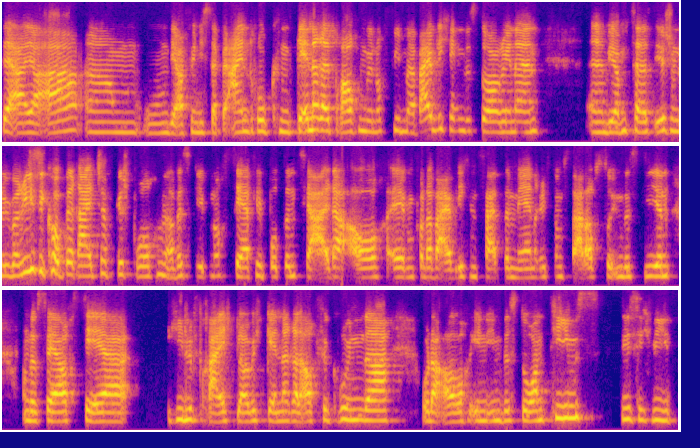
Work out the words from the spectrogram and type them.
der AJA. Ähm, und ja, finde ich sehr beeindruckend. Generell brauchen wir noch viel mehr weibliche Investorinnen. Äh, wir haben zuerst eh schon über Risikobereitschaft gesprochen, aber es gibt noch sehr viel Potenzial da auch eben von der weiblichen Seite mehr in Richtung Startups zu investieren. Und das wäre auch sehr hilfreich, glaube ich, generell auch für Gründer oder auch in Investorenteams, die sich, wie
